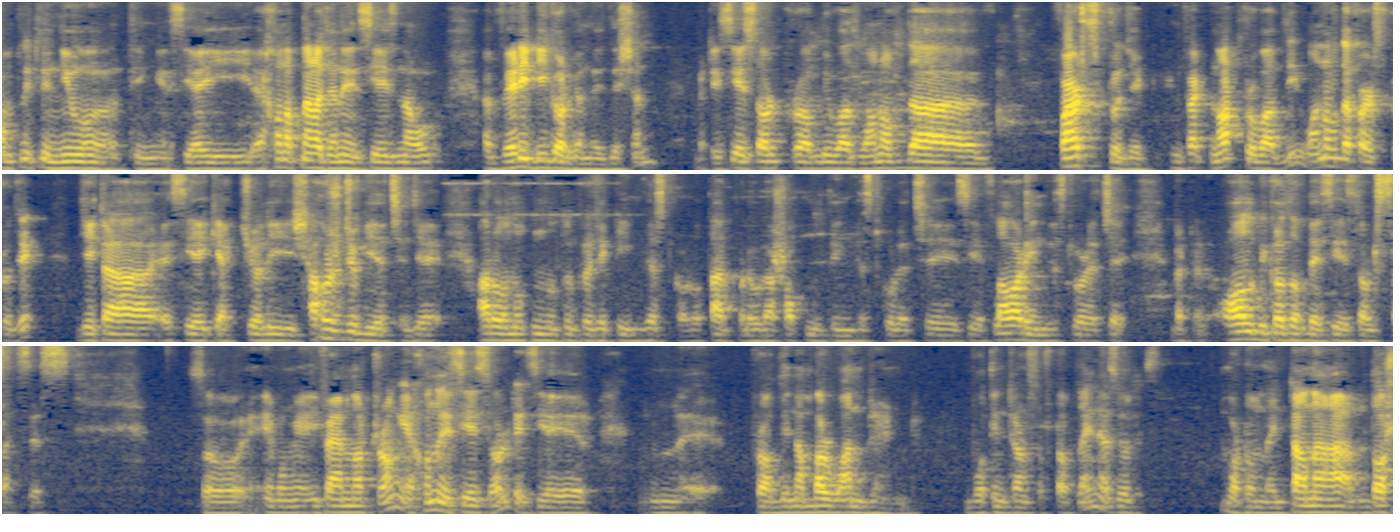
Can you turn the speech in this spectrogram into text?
কমপ্লিটলি নিউ থিং এসিআই এখন আপনারা জানেন ACI is now very big organisation but ACI salt probably was one of the first project in fact not probably one of the first project যেটা এসিআই কে অ্যাকচুয়ালি সাহস জুগিয়েছে যে, আরও নতুন নতুন প্রজেক্টে ইনভেস্ট করো। তারপরে ওরা স্বপ্নতে ইনভেস্ট করেছে এসিআই ফ্লাওয়ার ইনভেস্ট করেছে but all because of the ACI salt success so এবং if I am not wrong এখনও এসিআই সল্ট এসিআই এর probably number one brand both in terms of top line as well bottom line টানা দশ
